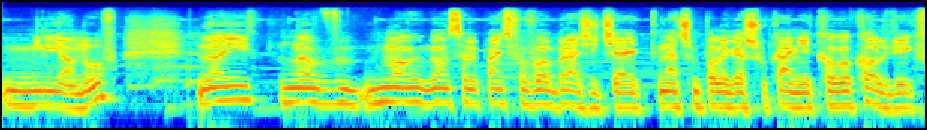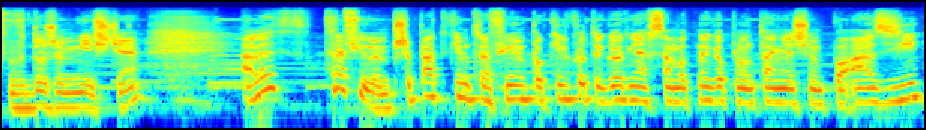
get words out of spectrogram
milionów. No i no, mogą sobie Państwo wyobrazić, jak, na czym polega szukanie kogokolwiek w dużym mieście. Ale trafiłem, przypadkiem trafiłem po kilku tygodniach samotnego plątania się po Azji.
